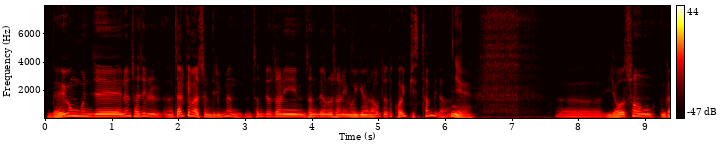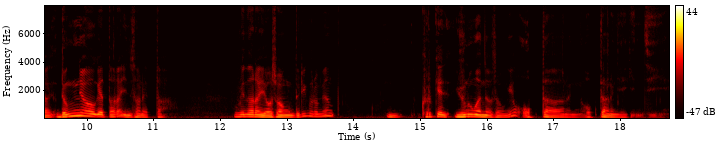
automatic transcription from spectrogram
내용 문제는 사실 어, 짧게 말씀드리면 전 변호사님, 전 변호사님 의견하고 저도 거의 비슷합니다. 예. 어, 여성, 그러니까 능력에 따라 인선했다. 우리나라 여성들이 그러면 그렇게 유능한 여성이 없다는 없다는 얘기인지.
